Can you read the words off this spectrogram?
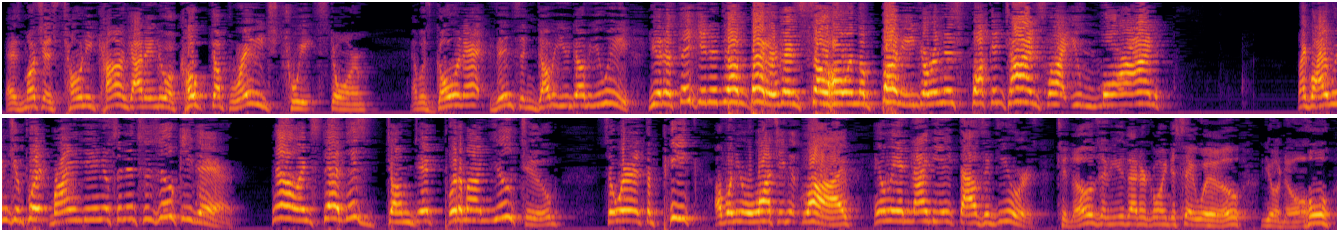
as much as Tony Khan got into a coked up rage tweet storm and was going at Vince and WWE, you'd have think you'd have done better than Soho and the Bunny during this fucking time slot, you moron! Like why wouldn't you put Bryan Danielson and Suzuki there? No, instead this dumb dick put him on YouTube so we're at the peak of when you were watching it live, it only had 98,000 viewers. To those of you that are going to say, well, you know,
